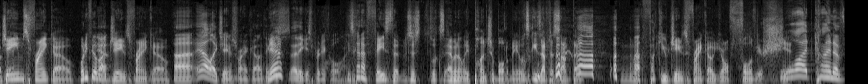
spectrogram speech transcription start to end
Okay. James Franco. What do you feel Yeah. about James Franco? Uh, yeah, I like James Franco. I think Yeah? he's, I think he's pretty cool. He's got a face that just looks eminently punchable to me. It looks like he's up to something. I'm like, fuck you, James Franco. You're all full of your shit. What kind of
